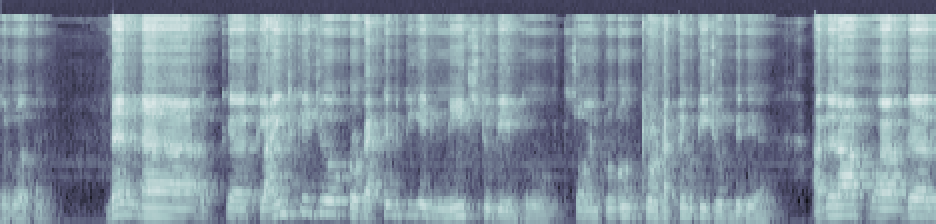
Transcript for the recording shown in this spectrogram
ज़रूरत है। देन क्लाइंट की जो प्रोडक्टिविटी है needs to be improve so improve productivity should be there अगर आप अगर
